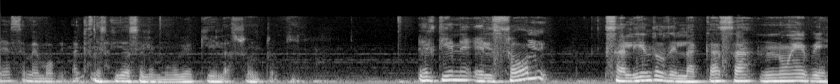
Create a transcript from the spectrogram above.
Ya se me movió. Acá Es que ya se le movió aquí el asunto aquí. Él tiene el sol saliendo de la casa 9.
